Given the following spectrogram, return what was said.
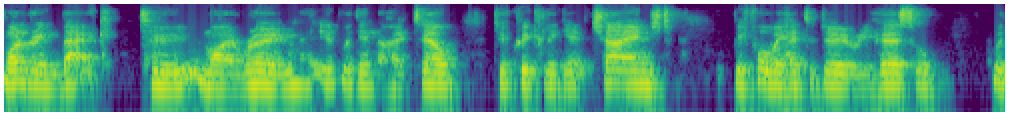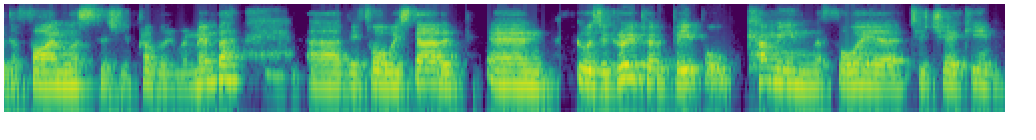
wandering back to my room within the hotel to quickly get changed before we had to do a rehearsal with the finalists, as you probably remember, uh, before we started. And it was a group of people coming in the foyer to check in,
